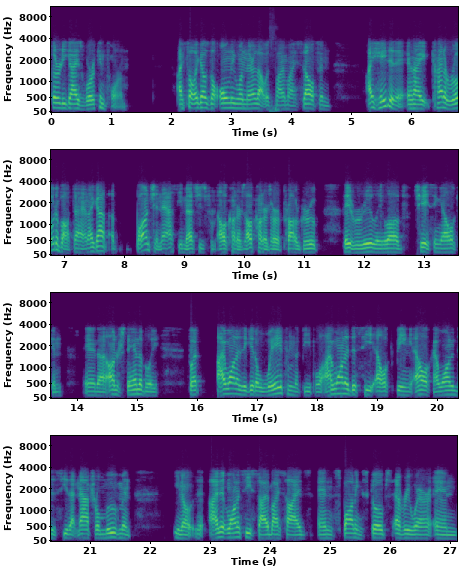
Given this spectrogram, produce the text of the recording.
30 guys working for him. I felt like I was the only one there that was by myself, and I hated it. And I kind of wrote about that, and I got a bunch of nasty messages from elk hunters. Elk hunters are a proud group; they really love chasing elk, and and uh, understandably, but I wanted to get away from the people. I wanted to see elk being elk. I wanted to see that natural movement you know, I didn't want to see side by sides and spotting scopes everywhere and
